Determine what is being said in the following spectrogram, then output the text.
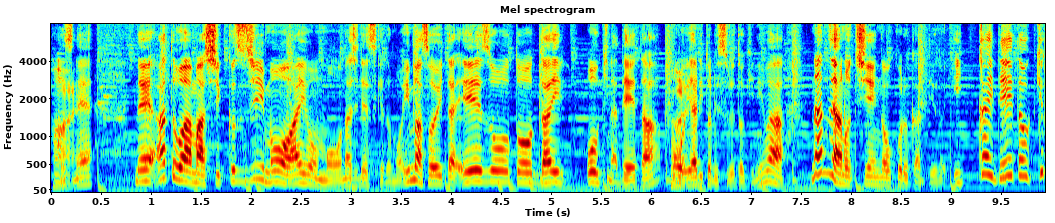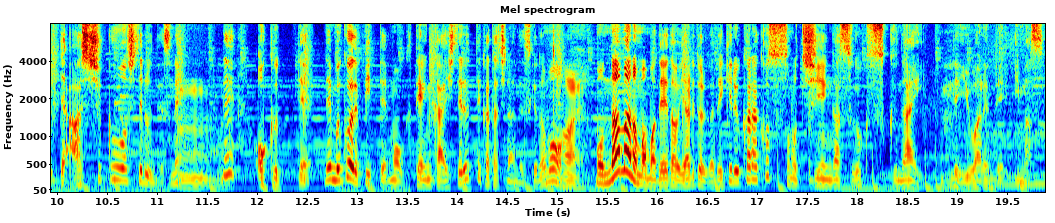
はい。ですね。であとはまあ 6G も iPhone も同じですけども今そういった映像と大大きなデータをやり取りするときには、なぜあの遅延が起こるかっていうと一回データをキュッて圧縮をしてるんですね。うんで送ってで向こうでピッてもう展開してるって形なんですけども、はいもう生のままデータをやり取りができるからこそその遅延がすごく少ないって言われています。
